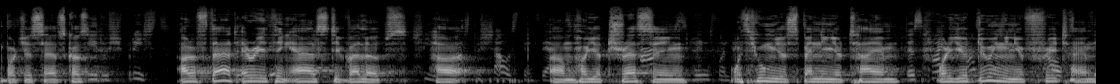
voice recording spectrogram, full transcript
about yourselves. Because Wie du sprichst, out of that, everything else develops. How, was du schaust im Fernsehen. um, how you're dressing, with whom you're spending your time, what you're doing in your free time.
